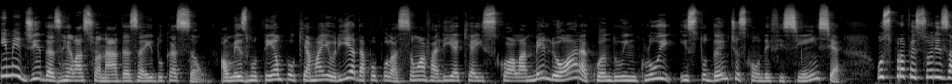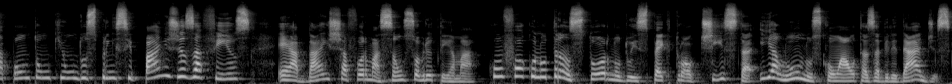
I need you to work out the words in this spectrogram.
e medidas relacionadas à educação. Ao mesmo tempo que a maioria da população avalia que a escola melhora quando inclui estudantes com deficiência, os professores apontam que um dos principais desafios é a baixa formação sobre o tema. Com foco no transtorno do espectro autista e alunos com altas habilidades,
